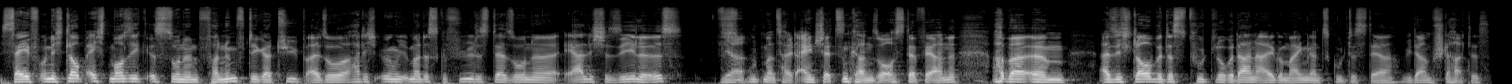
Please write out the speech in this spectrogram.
Safe. Und ich glaube echt, Mosik ist so ein vernünftiger Typ. Also hatte ich irgendwie immer das Gefühl, dass der so eine ehrliche Seele ist. Ja. So gut man es halt einschätzen kann, so aus der Ferne. Aber ähm, also ich glaube, das tut Loredana allgemein ganz gut, dass der wieder am Start ist.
